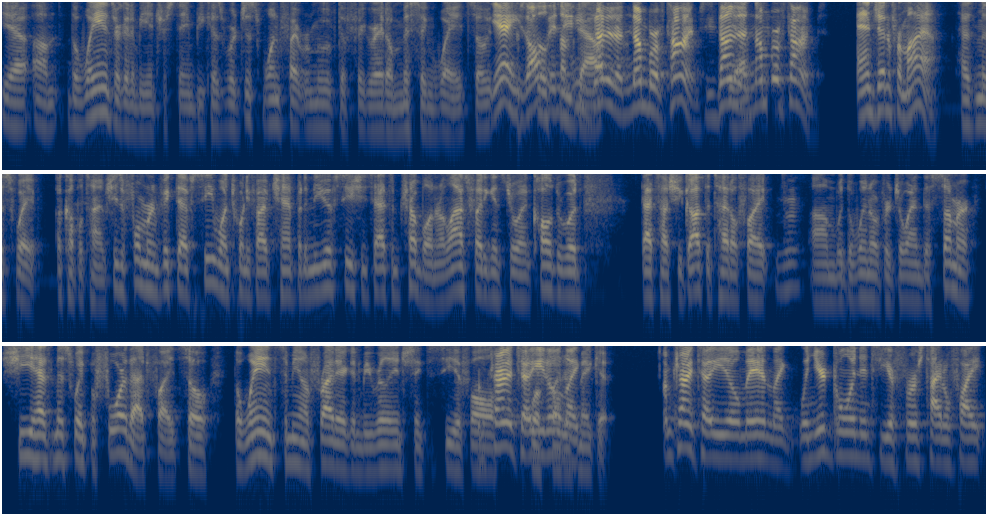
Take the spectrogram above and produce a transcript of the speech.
Yeah, um, the weigh-ins are going to be interesting because we're just one fight removed of Figueiredo missing weight. So yeah, he's all he's doubt. done it a number of times. He's done yeah. it a number of times. And Jennifer Maia has missed weight a couple times. She's a former Invicta FC 125 champ, but in the UFC, she's had some trouble. In her last fight against Joanne Calderwood, that's how she got the title fight mm-hmm. um, with the win over Joanne this summer. She has missed weight before that fight. So the weigh-ins to me on Friday are going to be really interesting to see if all I'm trying to tell you, though, like, make it. I'm trying to tell you, though, man, like when you're going into your first title fight,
